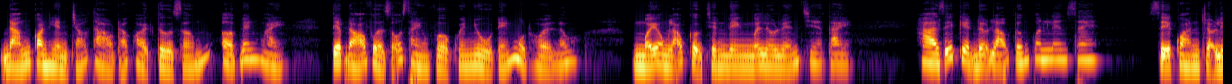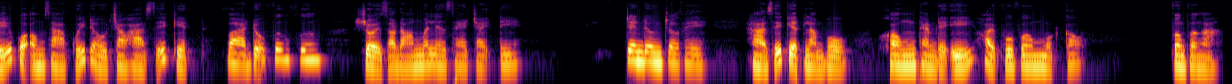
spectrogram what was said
đám con hiền cháu Thảo đã gọi từ sớm ở bên ngoài, tiếp đó vừa dỗ dành vừa quên nhủ đến một hồi lâu. Mấy ông lão cựu chiến binh mới lưu luyến chia tay. Hà Dĩ Kiệt đỡ lão tướng quân lên xe. Sĩ quan trợ lý của ông già cúi đầu chào Hà Dĩ Kiệt và Đỗ Phương Phương, rồi sau đó mới lên xe chạy đi. Trên đường trở về, Hà Dĩ Kiệt làm bộ, không thèm để ý hỏi Vu Vương một câu. Phương Phương à,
